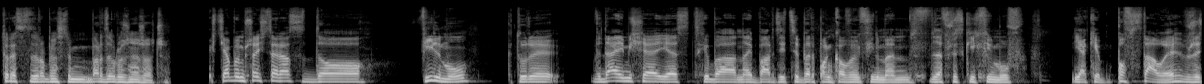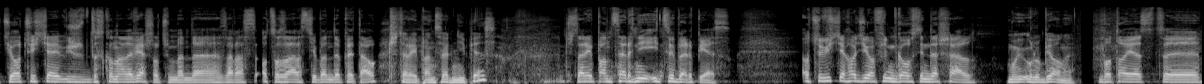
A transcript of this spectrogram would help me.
które zrobią z tym bardzo różne rzeczy. Chciałbym przejść teraz do filmu, który wydaje mi się jest chyba najbardziej cyberpunkowym filmem ze wszystkich filmów, jakie powstały w życiu. Oczywiście już doskonale wiesz, o czym będę zaraz, o co zaraz cię będę pytał. Czterej pancerni pies? Czterej pancerni i cyberpies. Oczywiście chodzi o film Ghost in the Shell. Mój ulubiony. Bo to jest... Y,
